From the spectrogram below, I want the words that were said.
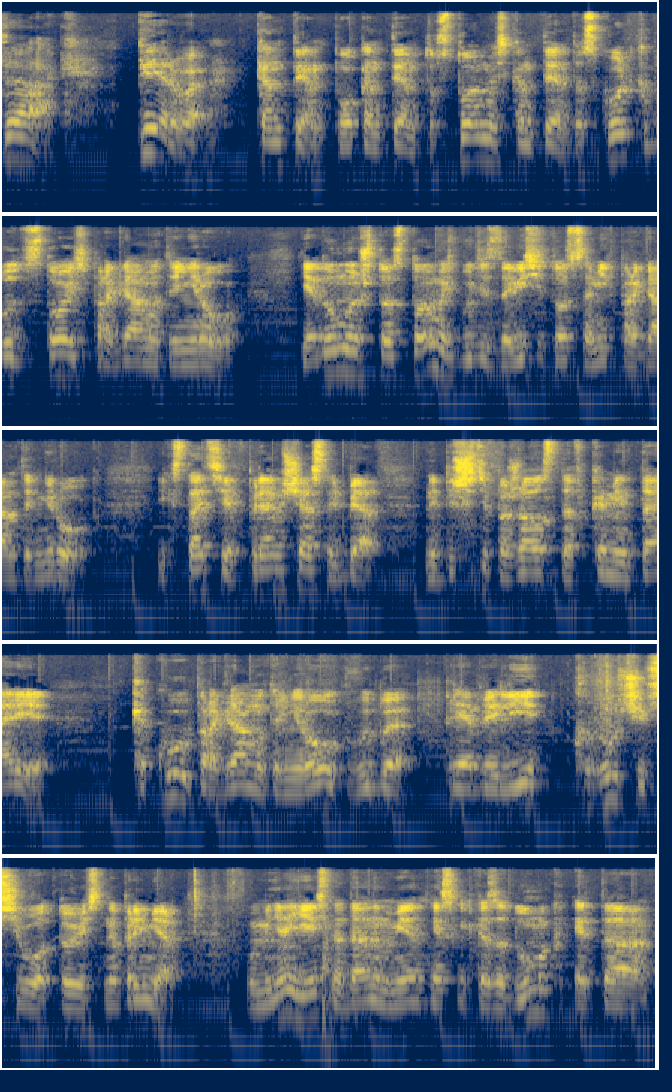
Так, первое. Контент. По контенту. Стоимость контента. Сколько будут стоить программы тренировок? Я думаю, что стоимость будет зависеть от самих программ тренировок. И, кстати, прямо сейчас, ребят, напишите, пожалуйста, в комментарии, какую программу тренировок вы бы приобрели круче всего. То есть, например, у меня есть на данный момент несколько задумок. Это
